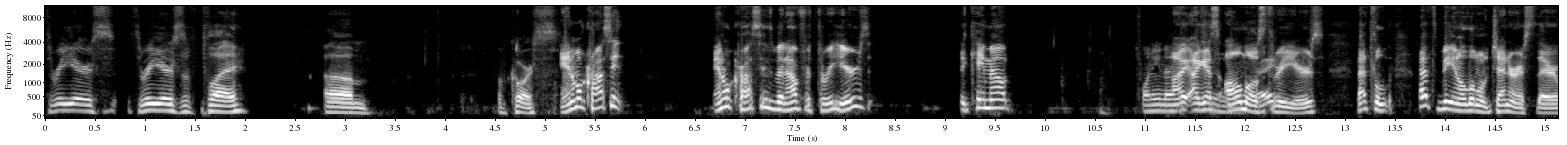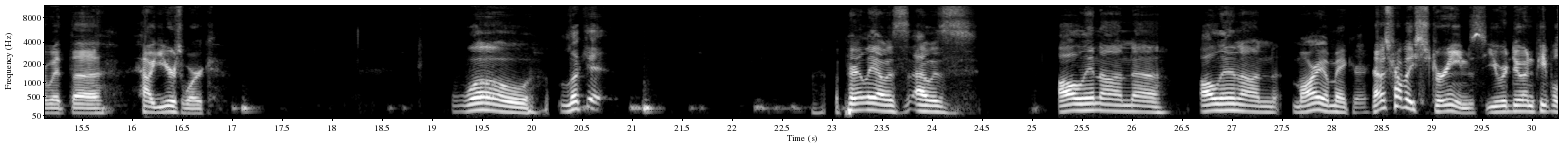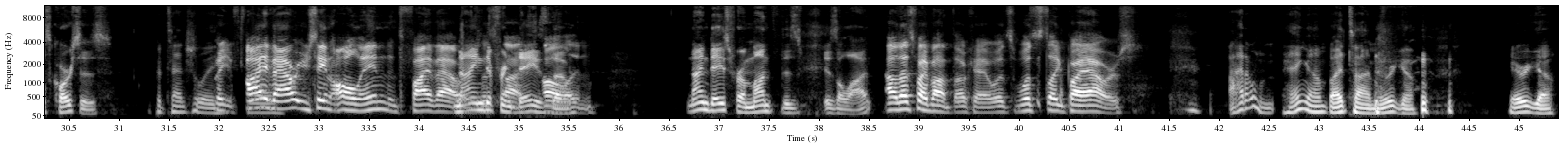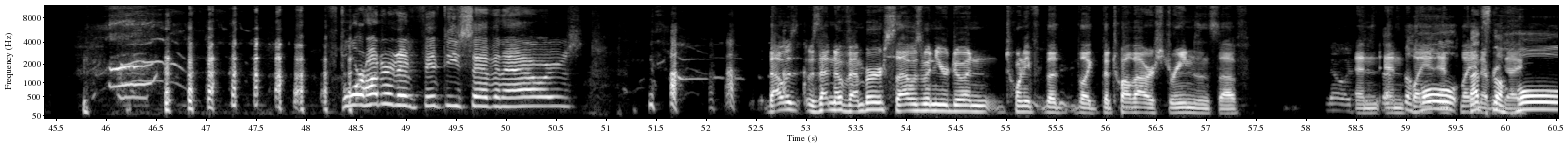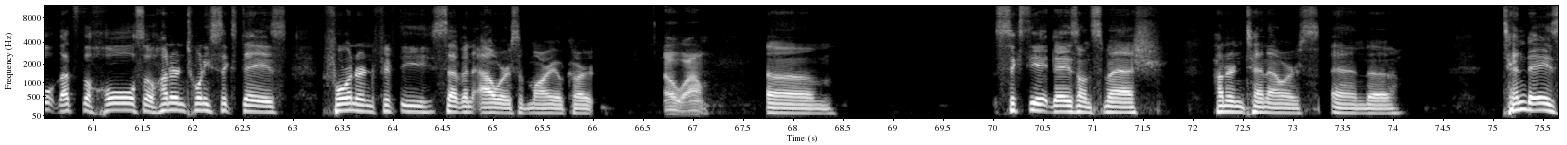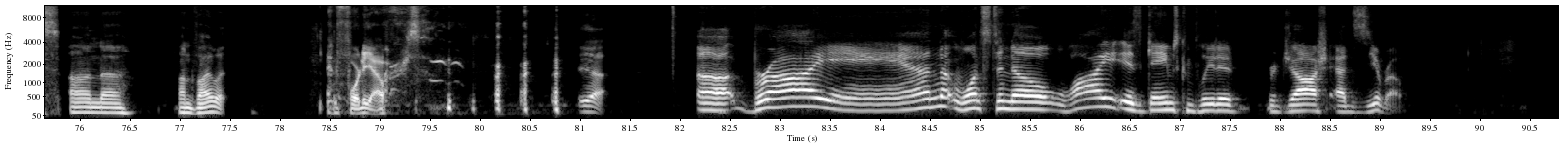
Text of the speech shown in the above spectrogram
Three years, three years of play. Um, of course. Animal Crossing. Animal Crossing's been out for three years. It came out, 29. I, I guess, almost three years. That's a, that's being a little generous there with uh, how years work. Whoa! Look at. Apparently, I was I was all in on uh all in on Mario Maker That was probably streams. You were doing people's courses. Potentially. Wait, five Yeah. hours? You're saying all in? It's five hours. Nine That's different days, all though. in. Nine days for a month is is a lot. Oh, that's by month. Okay, what's what's like by hours? I don't. Hang on. By time. Here we go. Here we go. Four hundred and fifty-seven hours. That was was that November? So that was when you were doing twenty the like the twelve hour streams and stuff. No, it's And- just- that's and the play- and whole. playing that's the day. whole. That's the whole. So 126 days, 457 hours of Mario Kart. Oh wow. Um, 68 days on Smash, 110 hours, and uh, 10 days on uh on Violet. And forty hours. Yeah. Uh, Brian wants to know why is games completed for Josh at zero?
